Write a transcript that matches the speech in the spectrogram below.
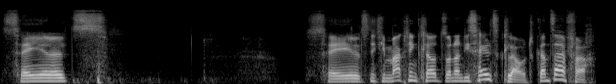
Sales Sales, nicht die Marketing Cloud, sondern die Sales Cloud. Ganz einfach.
